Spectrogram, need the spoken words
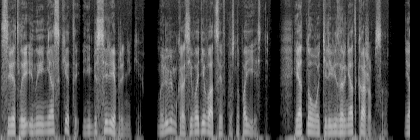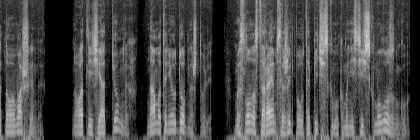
Светлые иные не аскеты и не бессеребренники. Мы любим красиво одеваться и вкусно поесть. И от нового телевизора не откажемся и от новой машины. Но в отличие от темных, нам это неудобно, что ли. Мы словно стараемся жить по утопическому коммунистическому лозунгу.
